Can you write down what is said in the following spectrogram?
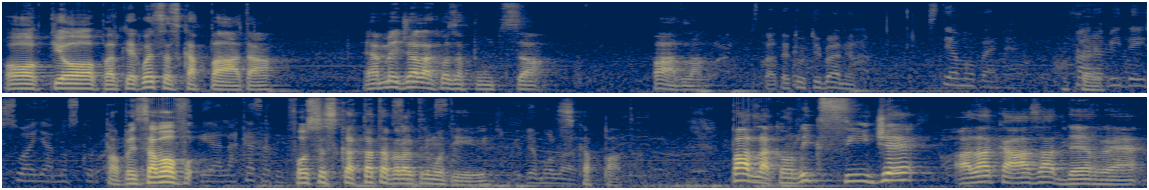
Occhio, perché questa è scappata. E a me già la cosa puzza. Parla. State tutti bene? Stiamo bene. Ok. Faravide e i suoi hanno scortato No, pensavo fo- fosse scattata per altri motivi. Scappata. Parla con Rick Sige alla casa del re.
